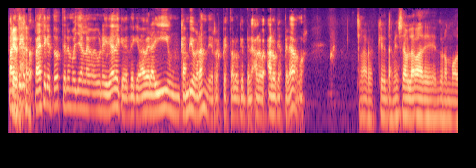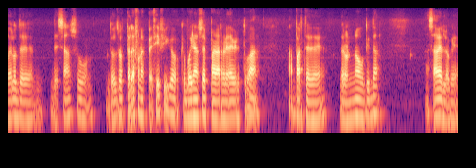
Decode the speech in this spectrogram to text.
parece, que... parece, que, todos tenemos ya una idea de que, de que va a haber ahí un cambio grande respecto a lo que, a lo, que esperábamos. Claro, es que también se hablaba de, unos modelos de, de, Samsung, de otros teléfonos específicos que podrían ser para realidad virtual, aparte de, de los Note y tal. A saber lo que.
